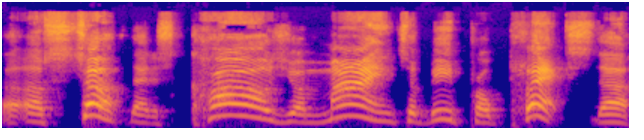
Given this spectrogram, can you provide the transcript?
of stuff that has caused your mind to be perplexed the,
